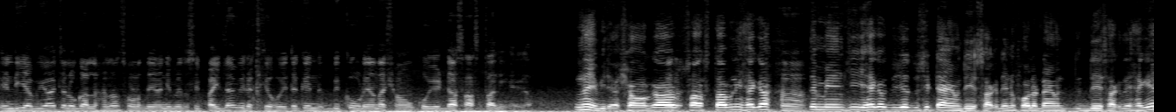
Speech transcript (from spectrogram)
ਇੰਡੀਆ ਵੀ ਆ ਚਲੋ ਗੱਲ ਹੈ ਨਾ ਸੁਣਦੇ ਆ ਜਿਵੇਂ ਤੁਸੀਂ ਪਹਿਲਾਂ ਵੀ ਰੱਖੇ ਹੋਏ ਤੇ ਕਿ ਵੀ ਘੋੜਿਆਂ ਦਾ ਸ਼ੌਂਕ ਕੋਈ ਐਡਾ ਸਸਤਾ ਨਹੀਂ ਹੈਗਾ। ਨਹੀਂ ਵੀਰੇ ਸ਼ੌਂਕ ਸਸਤਾ ਵੀ ਨਹੀਂ ਹੈਗਾ ਹਾਂ। ਤੇ ਮੇਨ ਚੀਜ਼ ਹੈਗਾ ਜੇ ਤੁਸੀਂ ਟਾਈਮ ਦੇ ਸਕਦੇ ਨੂੰ ਫੁੱਲ ਟਾਈਮ ਦੇ ਸਕਦੇ ਹੈਗੇ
